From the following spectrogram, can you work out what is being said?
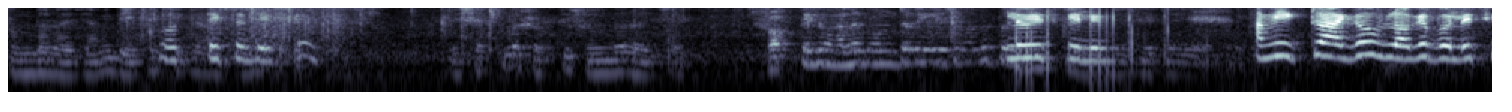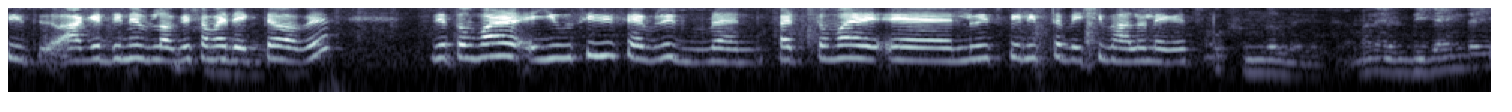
সুন্দর হয়েছে আমি দেখেছি প্রত্যেকটা টি শার্ট টি সত্যি সুন্দর হয়েছে। Louis Philippe. আমি একটু আগেও ব্লগে বলেছি আগের দিনের ব্লগে সবাই দেখতে হবে যে তোমার ইউসিবি ফেভারিট ব্র্যান্ড বাট তোমার লুইস ফিলিপটা বেশি ভালো লেগেছে। খুব সুন্দর লেগেছে। মানে ডিজাইনটাই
